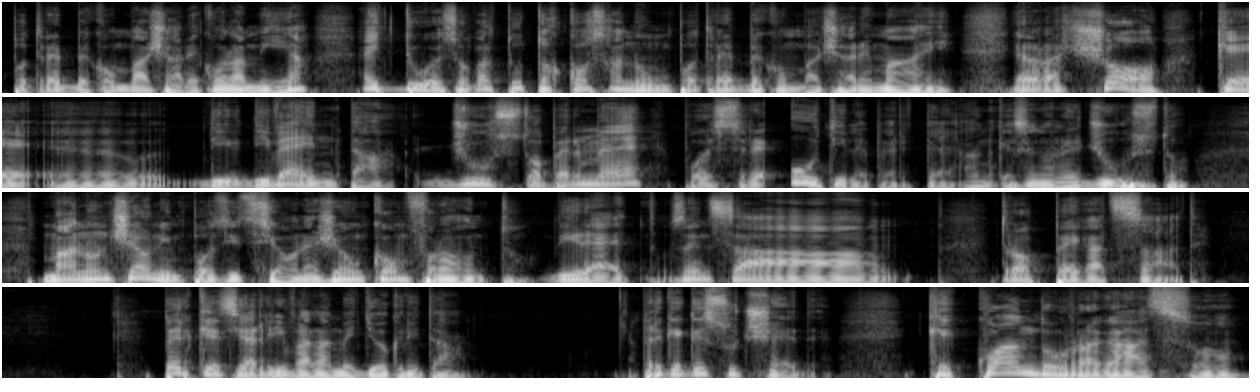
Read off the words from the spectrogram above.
potrebbe combaciare con la mia e due, soprattutto, cosa non potrebbe combaciare mai. E allora ciò che eh, di- diventa giusto per me può essere utile per te, anche se non è giusto. Ma non c'è un'imposizione, c'è un confronto diretto, senza troppe cazzate. Perché si arriva alla mediocrità? Perché che succede? Che quando un ragazzo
